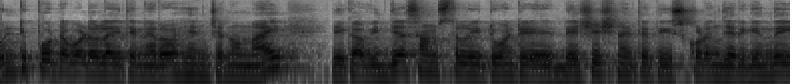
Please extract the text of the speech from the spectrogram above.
ఒంటి పూట బడులు అయితే నిర్వహించనున్నాయి. ఇక విద్యా సంస్థలు ఇటువంటి డెసిషన్ అయితే తీసుకోవడం జరిగింది.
